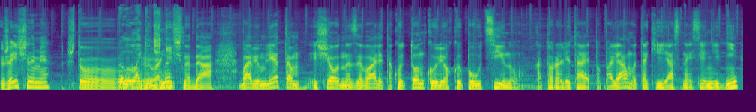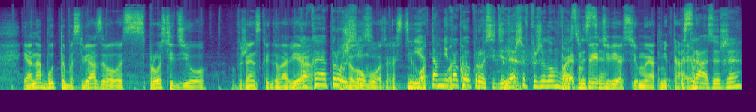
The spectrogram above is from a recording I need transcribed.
женщинами, что Логично. да. Бабьим летом еще называли такую тонкую легкую паутину, которая летает по полям, вот такие ясные осенние дни, и она будто бы связывалась с проседью в женской голове Какая в пожилом возрасте. Нет Вот- там вот никакой так. проседи, даже в пожилом Поэтому возрасте. третью версию мы отметаем. Сразу же.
